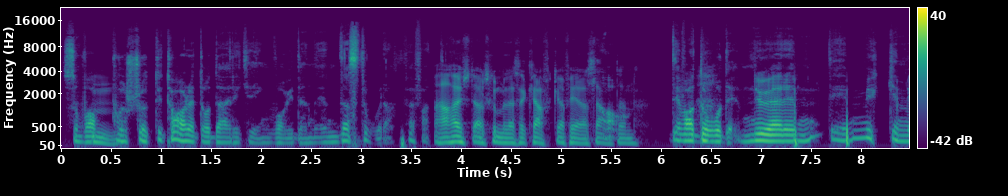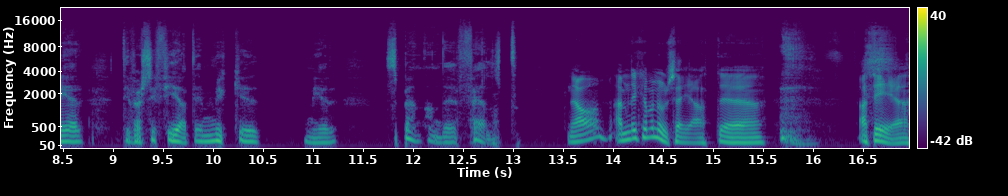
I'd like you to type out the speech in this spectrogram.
som var mm. på 70-talet och där kring var ju den enda stora författaren. Ja, just det. Skulle läsa Kafka för hela slanten. Ja, det var då det. Nu är det, det är mycket mer diversifierat. Det är mycket mer spännande fält. Ja, men det kan man nog säga att eh, att det är.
